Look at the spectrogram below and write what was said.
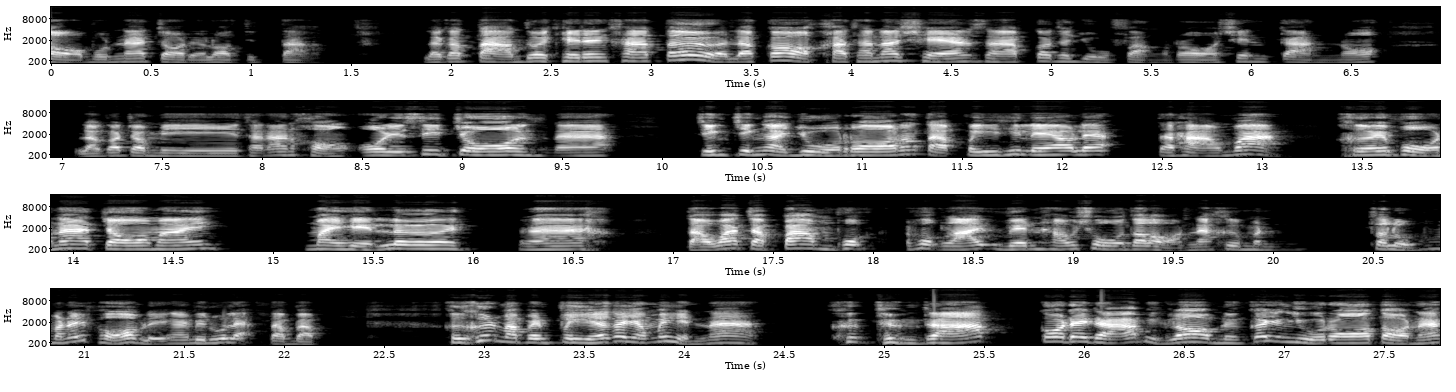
ต่อบนหน้าจอเดี๋ยวรอติดตาม แล้วก็ตามด้วยเคเดนคาร์เตอร์แล้วก็คาทานาแชนส์นะครับ ก็จะอยู่ฝั่งรอเช่นกันเนาะแล้วก็จะมีทางด้านของโอริซี่โจนส์นะฮะจริง ๆอะอยู่รอตั้งแต่ปีที่แล้วแล้วแต่ถามว่าเคยโผล่หน้าจอไหมไม่เห็นเลยนะฮะแต่ว่าจะปั้มพวกพวกไลฟ์เวนเฮาส์โชว์ตลอดนะ คือมันสรุปมันไม่พร้อมหรือยังไงไม่รู้แหละ แต่แบบ คือขึ้นมาเป็นปีแล้วก็ยังไม่เห็นหน้า คือถึงดราฟก็ได้ดราฟอีกรอบหนึ่งก็ยังอยู่รอต่อนะ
